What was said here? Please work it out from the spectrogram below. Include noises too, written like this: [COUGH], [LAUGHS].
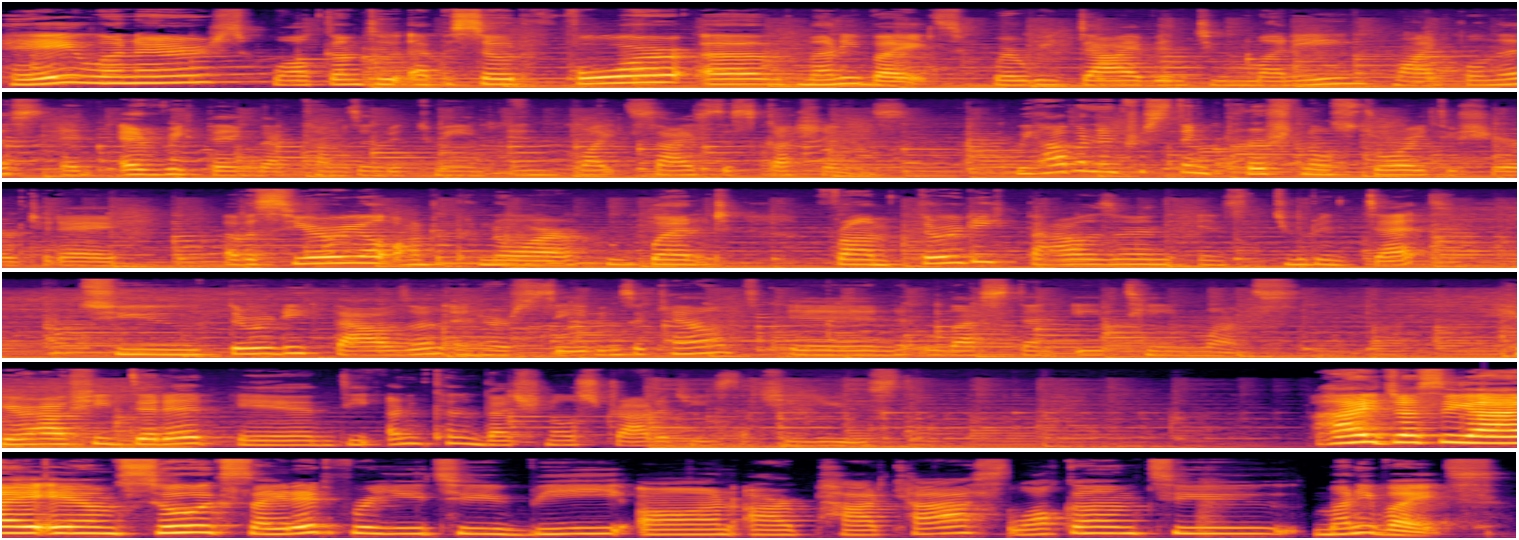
Hey, winners! Welcome to episode four of Money Bites, where we dive into money, mindfulness, and everything that comes in between in bite sized discussions. We have an interesting personal story to share today of a serial entrepreneur who went from 30,000 in student debt to 30,000 in her savings account in less than 18 months. Hear how she did it and the unconventional strategies that she used. Hi, Jesse. I am so excited for you to be on our podcast. Welcome to Money Bites.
